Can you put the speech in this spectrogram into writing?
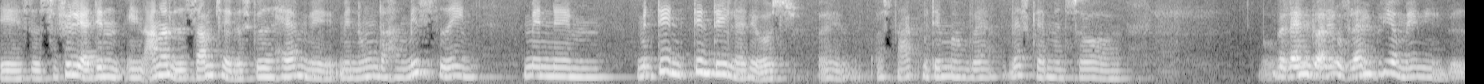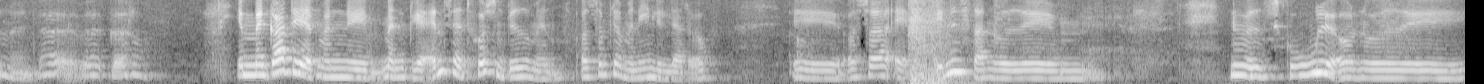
Øh, så selvfølgelig er det en, en anderledes samtale at skulle have med, med nogen, der har mistet en. Men, øh, men det, er en, det er en del af det også, øh, at snakke med dem om, hvad, hvad skal man så... Og, hvordan gør du? Hvordan bliver meningen ved man? Hvad, hvad gør du? Jamen man gør det, at man, øh, man bliver ansat hos en bedemand, og så bliver man egentlig lært op. Øh, og så øh, findes der noget, øh, noget skole og noget øh,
